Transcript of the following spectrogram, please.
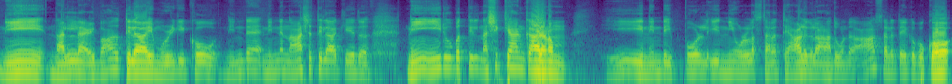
നീ നല്ല ഇബാദത്തിലായി മുഴുകിക്കോ. നിന്റെ നിന്നെ നാശത്തിലാക്കിയത് നീ ഈ രൂപത്തിൽ നശിക്കാൻ കാരണം ഈ നിന്റെ ഇപ്പോൾ ഈ നീ ഉള്ള സ്ഥലത്തെ ആളുകളാണ്. അതുകൊണ്ട് ആ സ്ഥലത്തേക്ക് പൊക്കോ.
